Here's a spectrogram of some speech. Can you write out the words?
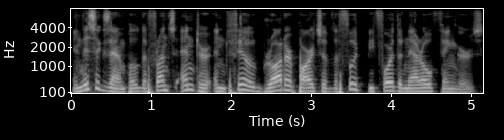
In this example, the fronts enter and fill broader parts of the foot before the narrow fingers.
